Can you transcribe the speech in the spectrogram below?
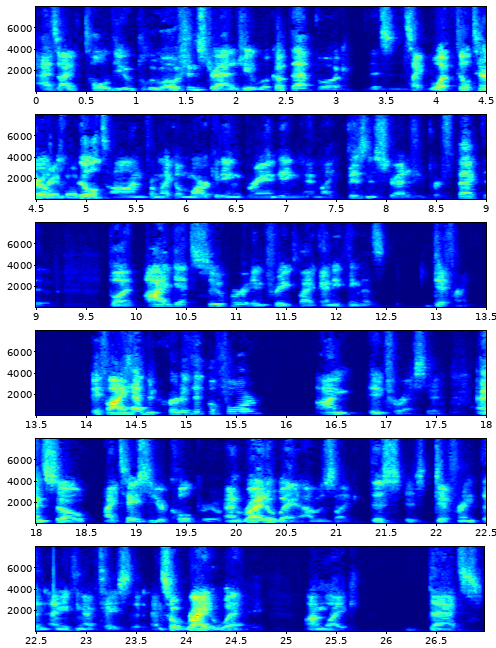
as I've told you, Blue Ocean Strategy, look up that book. It's, it's like what Philtera Great was built on from like a marketing, branding, and like business strategy perspective. But I get super intrigued by anything that's different. If I haven't heard of it before, I'm interested. And so I tasted your cold brew, and right away I was like, this is different than anything I've tasted. And so right away, I'm like, that's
